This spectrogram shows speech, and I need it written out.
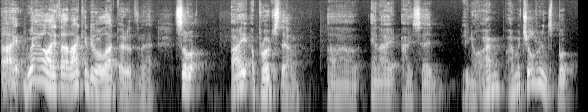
I well, I thought I can do a lot better than that. So I approached them uh, and I, I said, you know, I'm I'm a children's book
